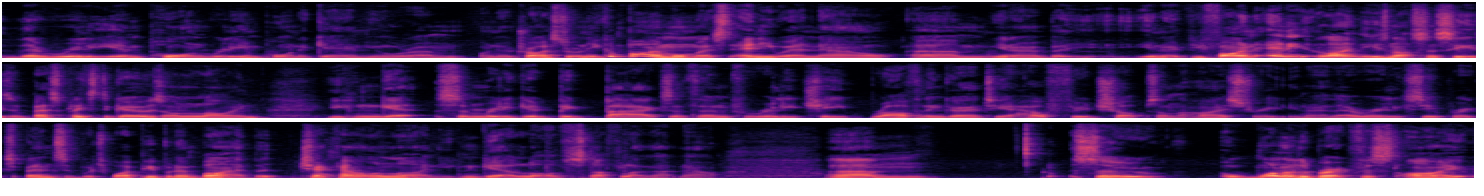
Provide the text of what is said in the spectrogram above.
they're really important, really important to get in your um, on your dry store, and you can buy them almost anywhere now. Um, you know, but you know if you find any like these nuts and seeds, the best place to go is online. You can get some really good big bags of them for really cheap, rather than going to your health food shops on the high street. You know, they're really super expensive, which why people don't buy it. But check out online; you can get a lot of stuff like that now. Um, so one of the breakfasts I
